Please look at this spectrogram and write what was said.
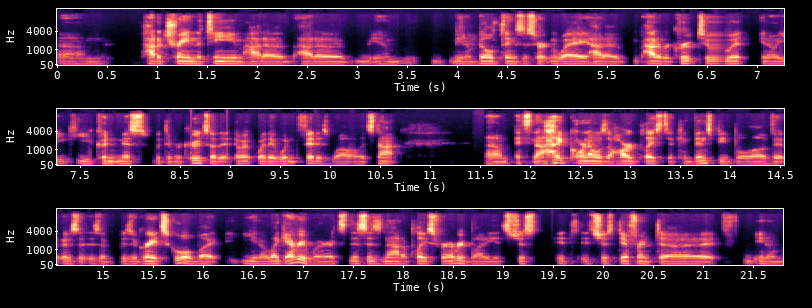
um, how to train the team how to how to you know you know build things a certain way how to how to recruit to it. You know you, you couldn't miss with the recruits so that where they wouldn't fit as well. It's not um, it's not like Cornell was a hard place to convince people of. It was, is a is a great school, but you know, like everywhere, it's this is not a place for everybody. It's just it's it's just different. Uh, you know,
